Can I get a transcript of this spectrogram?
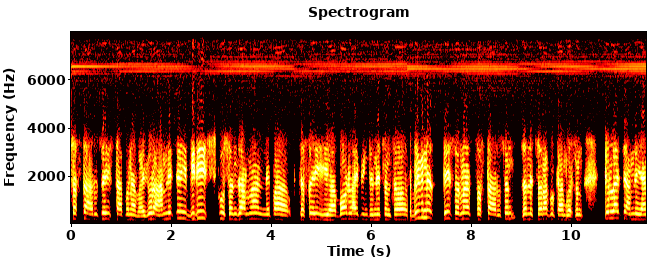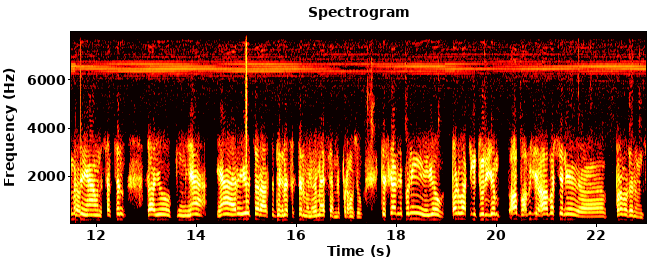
संस्थाहरू चाहिँ स्थापना भएको र हामीले चाहिँ विदेशको सञ्जालमा नेपाल जस्तै बर्ड लाइफ इन्टरनेसनल छ विभिन्न देशहरूमा संस्थाहरू छन् जसले चराको काम गर्छन्। त्यसलाई चाहिँ हामीले यहाँबाट यहाँ आउन सक्छन्। र यो यहाँ यहाँ आएर यो चराहरू चाहिँ देख्न सक्छन् भनेर म्यासेज हामीले पठाउँछौँ। त्यस कारणले पनि यो बर्ड वाचिङ टुरिज्म अब भविष्य अवश्य नै प्रवर्धन हुन्छ।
